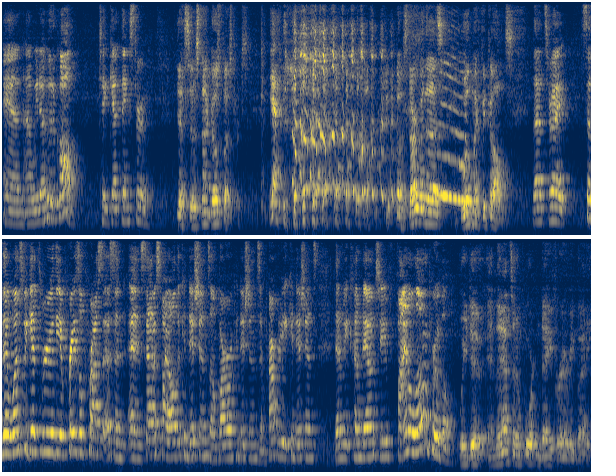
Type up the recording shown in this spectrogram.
And uh, we know who to call. to get things through. Yes, and it's not Ghostbusters. Yeah. No, start with us, we'll make the calls. That's right. So then once we get through the appraisal process and, and satisfy all the conditions on borrower conditions and property conditions, then we come down to final loan approval. We do, and that's an important day for everybody.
